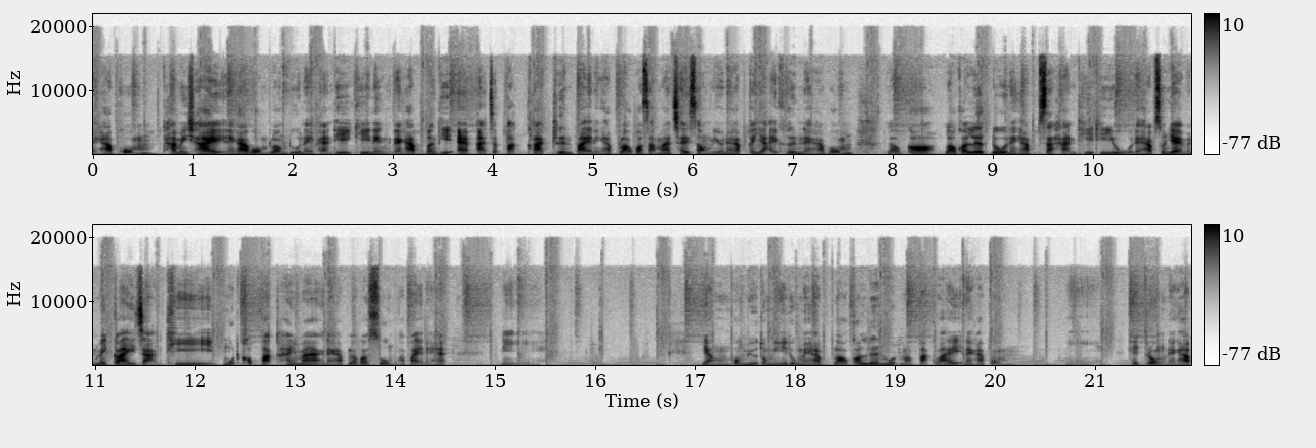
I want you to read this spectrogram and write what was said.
นะครับผมถ้าไม่ใช่นะครับผมลองดูในแผนที่อีกทีหนึ่งนะครับบางทีแอปอาจจะปักคลาดเคลื่อนไปนะครับเราก็สามารถใช้ 2 นิ้วนะครับขยายขึ้นนะครับผมเราก็เราก็เลือกดูนะครับสถานที่ที่อยู่นะครับ ส่วนใหญ่มันไม่ไกลจากที่หมุดเขาปักให้มากนะครับเราก็ซูมเข้าไปนะฮะนี่อย่างผมอยู่ตรงนี้ถูกไหมครับ เราก็เลื่อนหมุดมาปักไว้นะครับผมนี่ให้ตรงนะครับ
